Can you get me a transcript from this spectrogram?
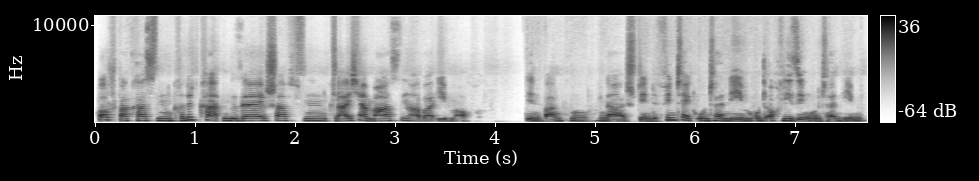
Bausparkassen, Kreditkartengesellschaften, gleichermaßen aber eben auch den Banken nahestehende Fintech-Unternehmen und auch Leasing-Unternehmen.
